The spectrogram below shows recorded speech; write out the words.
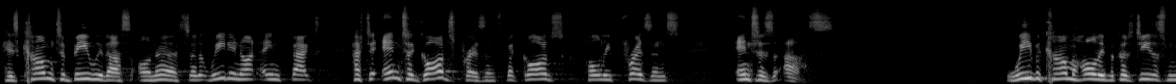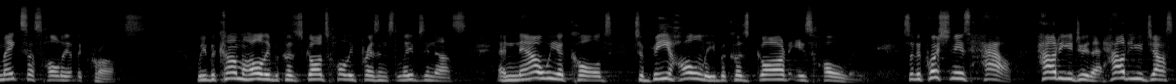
has come to be with us on earth so that we do not, in fact, have to enter God's presence, but God's holy presence enters us. We become holy because Jesus makes us holy at the cross. We become holy because God's holy presence lives in us. And now we are called to be holy because God is holy. So the question is how? How do you do that? How do you just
